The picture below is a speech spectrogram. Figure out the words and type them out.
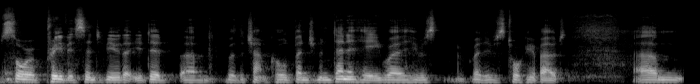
saw a previous interview that you did um, with a chap called Benjamin Dennehy, where he was where he was talking about um,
